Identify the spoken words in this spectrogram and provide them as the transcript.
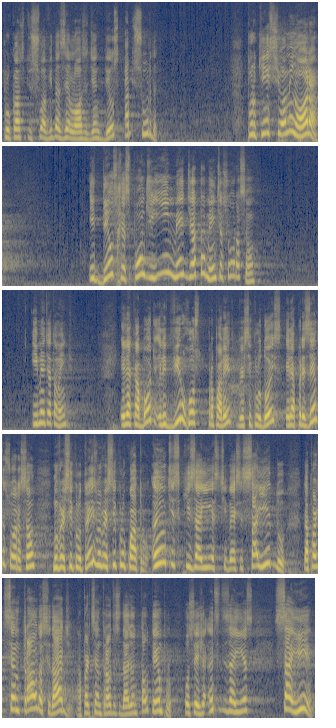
por causa de sua vida zelosa diante de Deus, absurda. Porque esse homem ora, e Deus responde imediatamente a sua oração. Imediatamente. Ele acabou de, ele vira o rosto para a parede, versículo 2, ele apresenta a sua oração no versículo 3, no versículo 4. Antes que Isaías tivesse saído da parte central da cidade, a parte central da cidade onde está o templo. Ou seja, antes de Isaías sair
